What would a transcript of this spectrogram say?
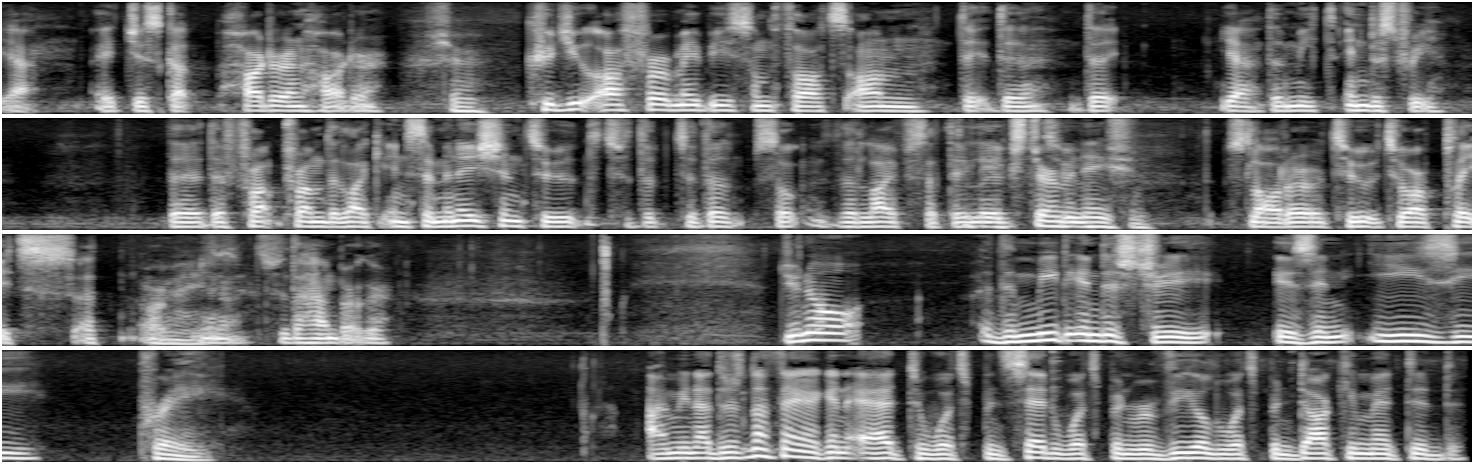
yeah it just got harder and harder sure could you offer maybe some thoughts on the the, the yeah the meat industry, the the from from the like insemination to to the to the so the lives that they the live, extermination, slaughter to to our plates at, or right. you know to the hamburger. Do you know the meat industry is an easy prey. I mean, there's nothing I can add to what's been said, what's been revealed, what's been documented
